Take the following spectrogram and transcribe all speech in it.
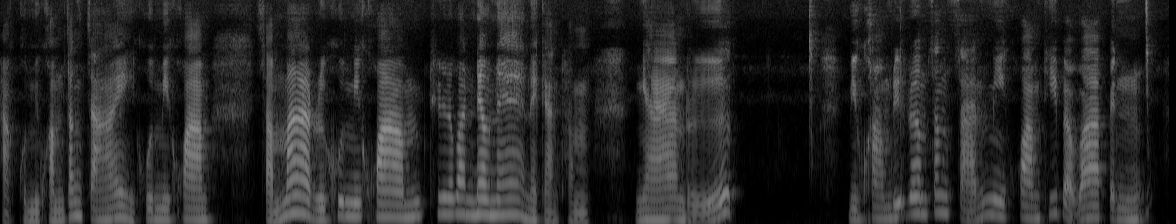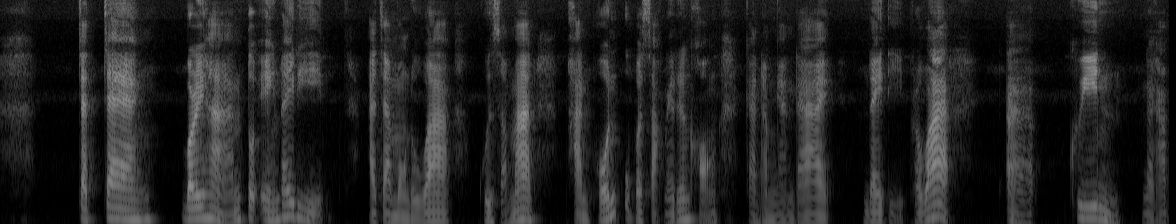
หากคุณมีความตั้งใจ คุณมีความสามารถหรือคุณมีความที่เรียกว่าแน่วแน่ในการทำงานหรือ มีความริเริ่มสร้างสรรค์ มีความที่แบบว่าเป็นจัดแจง บริหารตัวเองได้ดี อาจารย์มองดูว่าคุณสามารถผ่านพ้นอุปสรรคในเรื่องของการทำงานได้ได้ดี เพราะว่าควีนนะครับ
